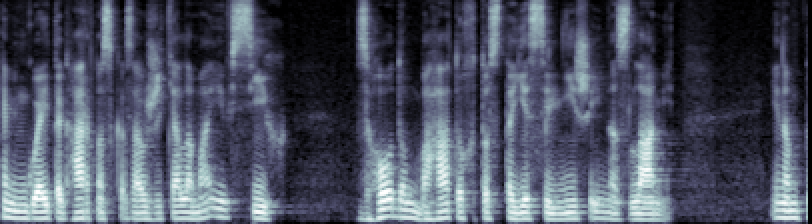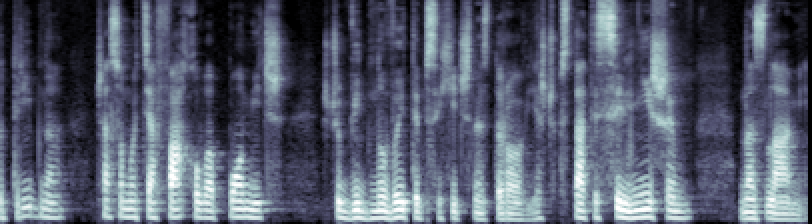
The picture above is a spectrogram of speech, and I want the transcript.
Хемінгуей так гарно сказав, життя ламає всіх. Згодом багато хто стає сильніший на зламі. І нам потрібна часом оця фахова поміч, щоб відновити психічне здоров'я, щоб стати сильнішим на зламі.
